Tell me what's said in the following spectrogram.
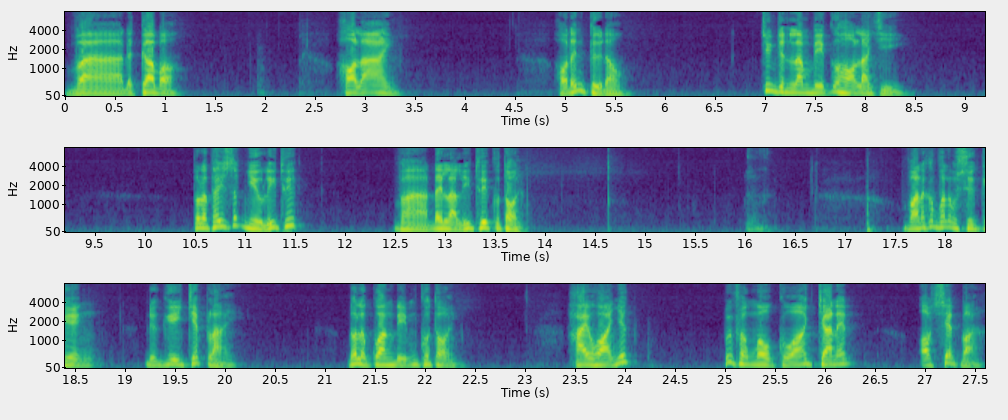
và The Cabal. Họ là ai? Họ đến từ đâu? Chương trình làm việc của họ là gì? Tôi đã thấy rất nhiều lý thuyết và đây là lý thuyết của tôi. Và nó không phải là một sự kiện được ghi chép lại. Đó là quan điểm của tôi. Hài hòa nhất với phần 1 của Janet Obsetba.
